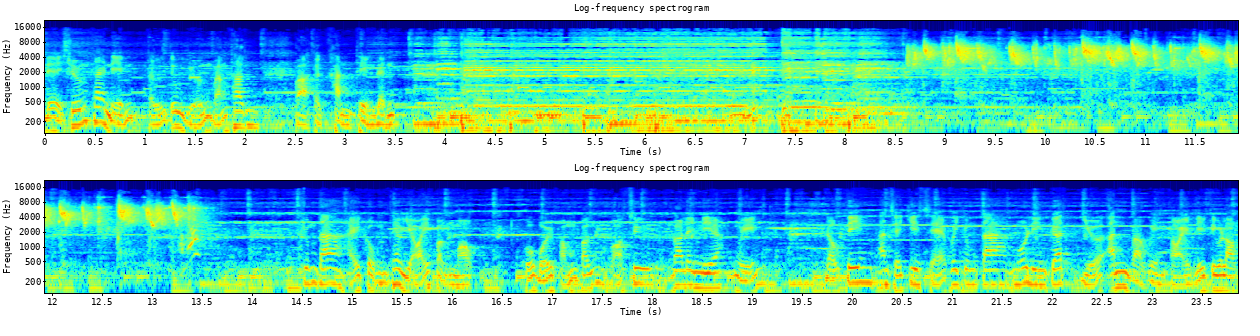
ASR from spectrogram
đề xướng khái niệm tự tu dưỡng bản thân và thực hành thiền định. Chúng ta hãy cùng theo dõi phần 1 của buổi phỏng vấn võ sư Valenia Nguyễn. Đầu tiên, anh sẽ chia sẻ với chúng ta mối liên kết giữa anh và huyền thoại Lý Tiểu Long.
